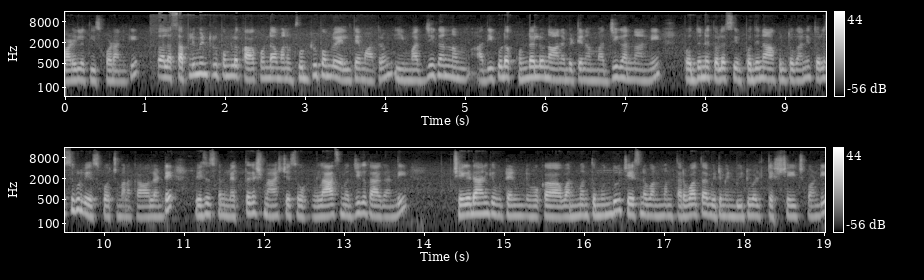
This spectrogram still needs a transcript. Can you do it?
బాడీలో తీసుకోవడానికి. సో అలా సప్లిమెంట్ రూపంలో కాకుండా మనం ఫుడ్ రూపంలో వెళ్తే మాత్రం ఈ మజ్జిగన్నం అది కూడా కుండల్లో నానబెట్టిన మజ్జిగన్నాన్ని పొద్దున్నే తులసి పుదీనా ఆకులతో కానీ తులసి కూడా వేసుకోవచ్చు మనకు కావాలంటే. వేసేసుకొని మెత్తగా స్మాష్ చేసి ఒక గ్లాస్ మజ్జిగ తాగండి. చేయడానికి టెన్ ఒక వన్ మంత్ ముందు చేసిన వన్ మంత్ తర్వాత విటమిన్ బి ట్వెల్వ్ టెస్ట్ చేయించుకోండి.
